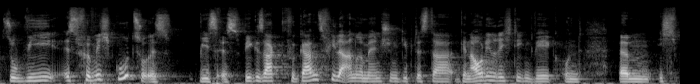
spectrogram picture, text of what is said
so wie es für mich gut so ist wie es ist. Wie gesagt, für ganz viele andere Menschen gibt es da genau den richtigen Weg und ähm, ich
